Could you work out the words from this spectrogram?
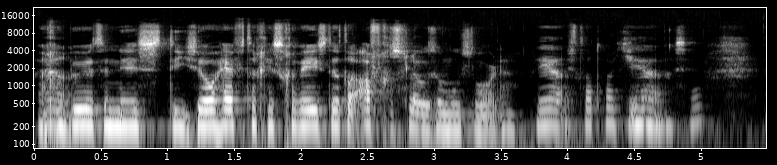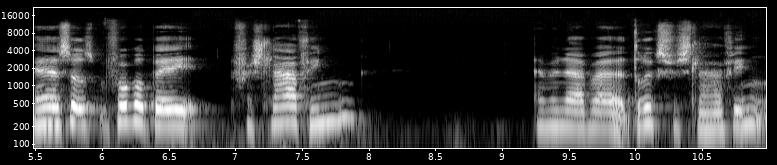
een gebeurtenis die zo heftig is geweest dat er afgesloten moest worden. Ja. Is dat wat je ja. zegt? Ja, zoals bijvoorbeeld bij verslaving, en met name drugsverslaving.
